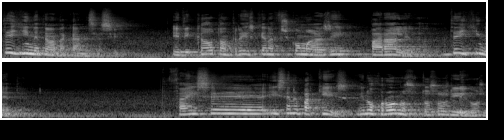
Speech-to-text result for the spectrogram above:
Δεν γίνεται να τα κάνεις εσύ. Ειδικά όταν τρέχεις και ένα φυσικό μαγαζί παράλληλα. Δεν γίνεται. Θα είσαι, είσαι ανεπαρκής. Είναι ο χρόνος σου τόσος λίγος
